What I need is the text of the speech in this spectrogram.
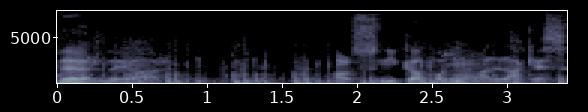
There they are. I'll sneak up on you, Malakis.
